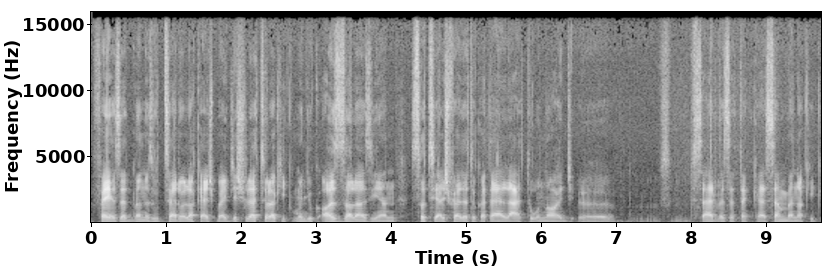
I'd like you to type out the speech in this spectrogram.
fejezetben az utcáról lakásba egyesületről, akik mondjuk azzal az ilyen szociális feladatokat ellátó nagy ö, szervezetekkel szemben, akik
